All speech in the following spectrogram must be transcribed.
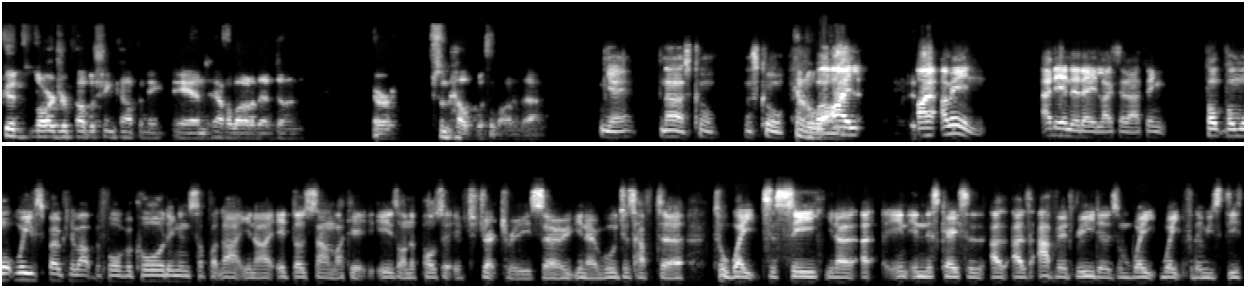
good larger publishing company and have a lot of that done or some help with a lot of that. Yeah, no, that's cool. That's cool. Kind of well, I, I, I mean, at the end of the day, like I said, I think from from what we've spoken about before recording and stuff like that, you know, it does sound like it is on a positive trajectory. So you know, we'll just have to to wait to see. You know, uh, in in this case, as, as avid readers, and wait wait for these these,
